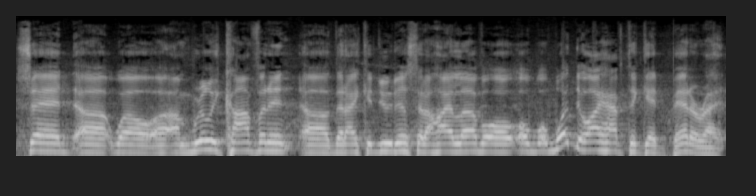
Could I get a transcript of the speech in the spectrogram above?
said? Uh, well, uh, I'm really confident that I could do this at a high level. Or, or what do I have to get better at?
